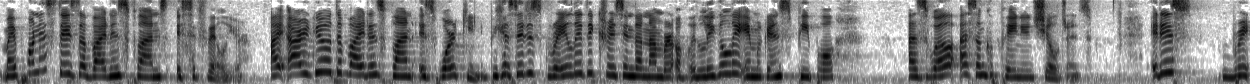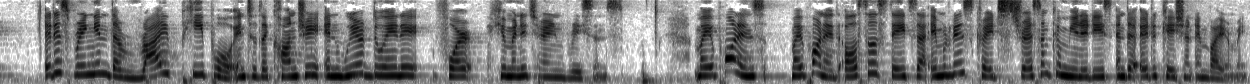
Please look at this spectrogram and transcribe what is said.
my opponent states that Biden's plan is a failure. I argue the Biden's plan is working because it is greatly decreasing the number of illegally immigrants people as well as unaccompanied children. It is it is bringing the right people into the country and we're doing it for humanitarian reasons. My opponents my opponent also states that immigrants create stress on communities and the education environment.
